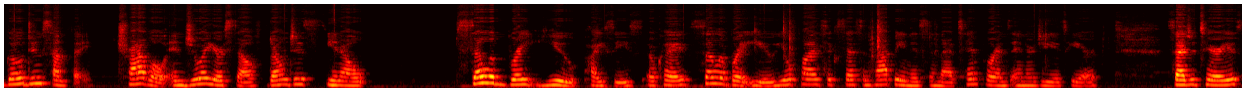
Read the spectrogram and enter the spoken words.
Go do something travel, enjoy yourself. Don't just, you know, celebrate you, Pisces, okay? Celebrate you. You'll find success and happiness in that. Temperance energy is here. Sagittarius,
